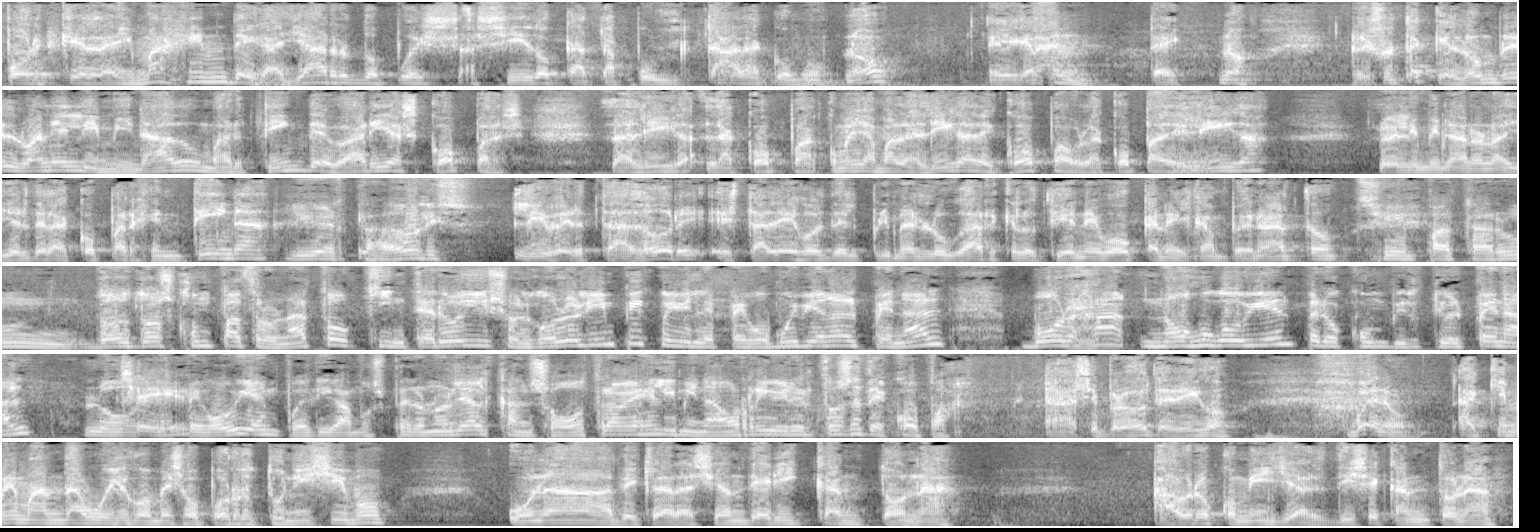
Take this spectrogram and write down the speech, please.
porque la imagen de Gallardo pues ha sido catapultada como, ¿no? El gran. No, resulta que el hombre lo han eliminado, Martín, de varias copas. La liga, la copa, ¿cómo se llama? La liga de copa o la copa de liga. Lo eliminaron ayer de la Copa Argentina. Libertadores. Libertadores está lejos del primer lugar que lo tiene Boca en el campeonato. Sí, empataron 2-2 con Patronato. Quintero hizo el gol olímpico y le pegó muy bien al penal. Borja no jugó bien, pero convirtió el penal. Lo Sí. le pegó bien, pues digamos, pero no le alcanzó. Otra vez eliminado River entonces de Copa. Así pero te digo. Bueno, aquí me manda Will Gómez oportunísimo una declaración de Eric Cantona. Abro comillas, dice Cantona.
